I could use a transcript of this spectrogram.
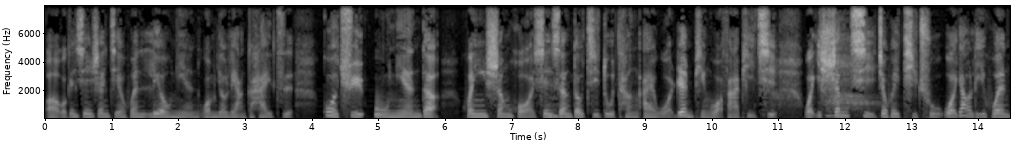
呃，我跟先生结婚六年，我们有两个孩子，过去五年的。婚姻生活，先生都极度疼爱我，嗯、任凭我发脾气。我一生气就会提出我要离婚，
